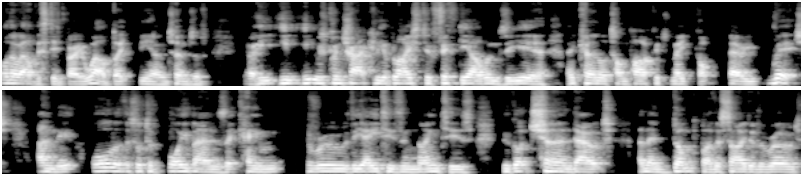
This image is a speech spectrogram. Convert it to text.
Although Elvis did very well, but you know, in terms of you know, he, he he was contractually obliged to 50 albums a year, and Colonel Tom Parker to make got very rich and the all of the sort of boy bands that came through the 80s and 90s who got churned out and then dumped by the side of the road.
